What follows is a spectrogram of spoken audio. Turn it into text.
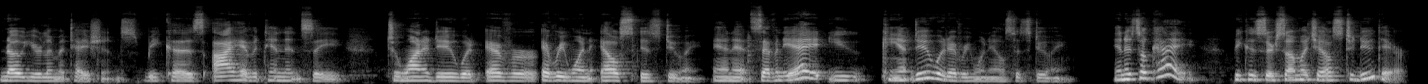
know your limitations because I have a tendency to want to do whatever everyone else is doing. And at 78, you can't do what everyone else is doing. And it's okay because there's so much else to do there.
